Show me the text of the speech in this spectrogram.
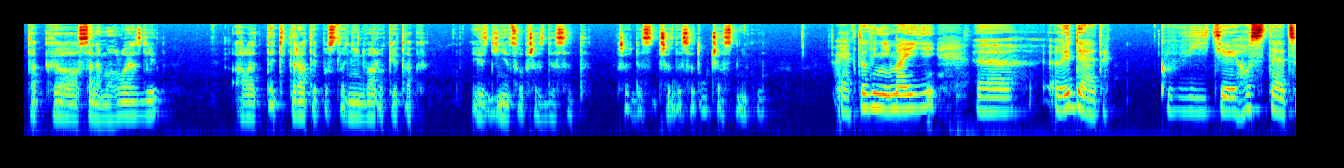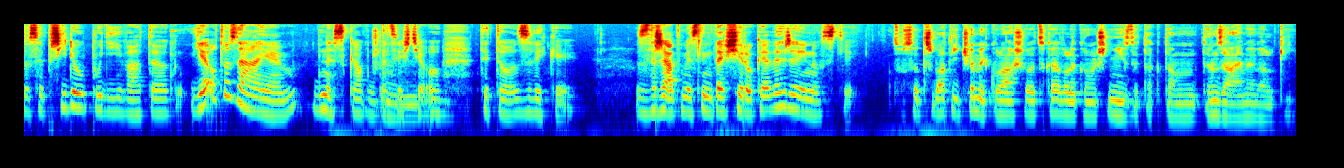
tak uh, se nemohlo jezdit. Ale teď teda ty poslední dva roky tak jezdí něco přes 10, přes 10, přes 10 účastníků. A jak to vnímají uh, lidé, tak takoví ti hosté, co se přijdou podívat. Je o to zájem dneska vůbec hmm. ještě o tyto zvyky? Z řad, myslím, té široké veřejnosti. Co se třeba týče Mikulášovecké velikonoční jízdy, tak tam ten zájem je velký.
